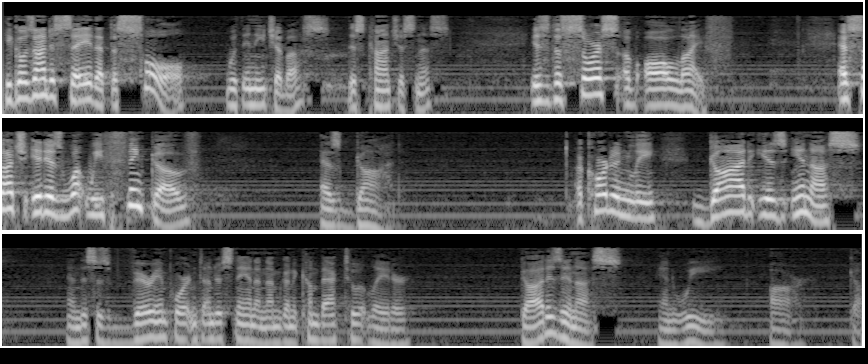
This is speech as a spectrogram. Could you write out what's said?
He goes on to say that the soul within each of us, this consciousness, is the source of all life. As such, it is what we think of as God. Accordingly, God is in us, and this is very important to understand, and I'm going to come back to it later. God is in us, and we are God.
